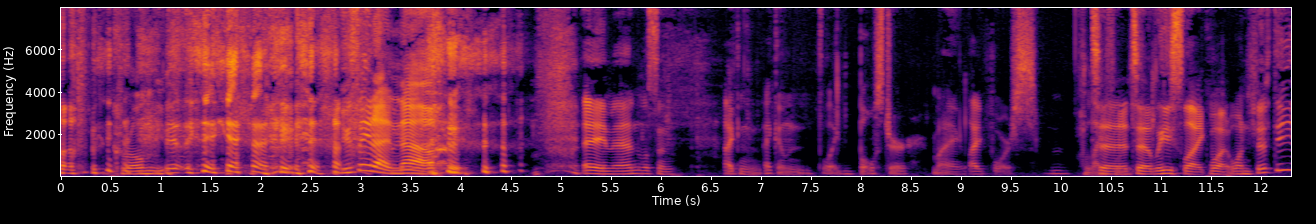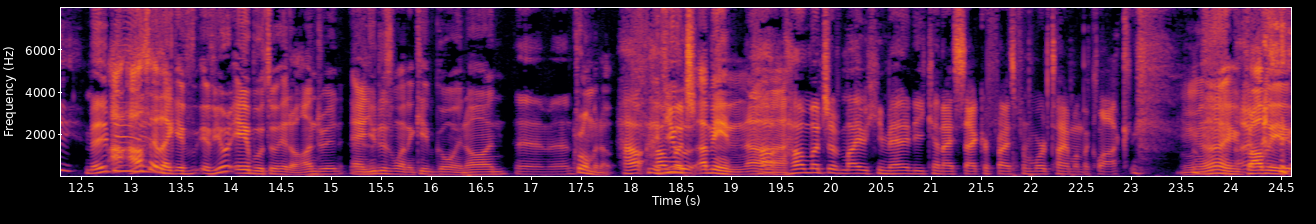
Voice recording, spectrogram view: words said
up. Chrome you- You say that now. hey man, listen, I can I can like bolster my life force Life to force. to at least like what 150 maybe. I- I'll say like if if you're able to hit 100 and you just want to keep going on, yeah, man. chrome it up. How how you, much? I mean, how, uh, how much of my humanity can I sacrifice for more time on the clock? yeah, probably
